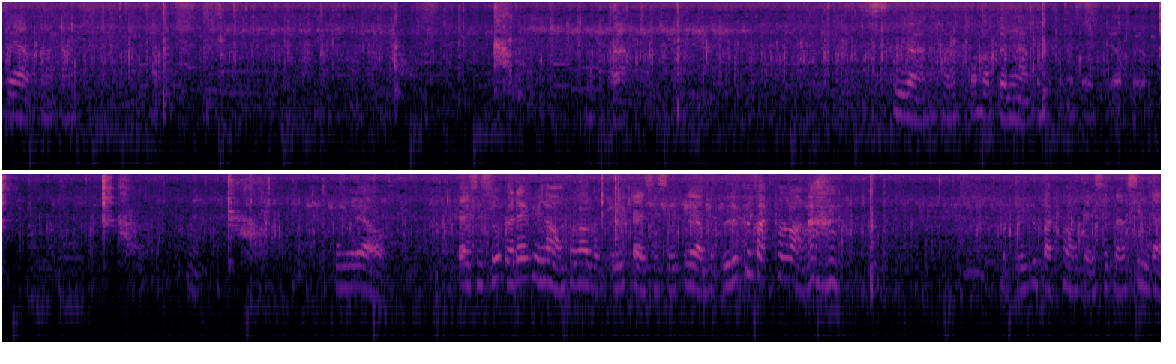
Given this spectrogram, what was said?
แซ่บนะคะแล้วก็ เกลือนะคะเพราะเขาเติมน้ำไม่ใส่เกลือเพิ่มปรุงแล้วไก่ซีซุกก็ได้พี่น้องเพราะว่าแบบอื้อไก่ซีซุกแล้วแบบอื้อคือฟักทองนะแบบอื้อคือฟักทองไก่ซุกแล้วสิ้นได้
